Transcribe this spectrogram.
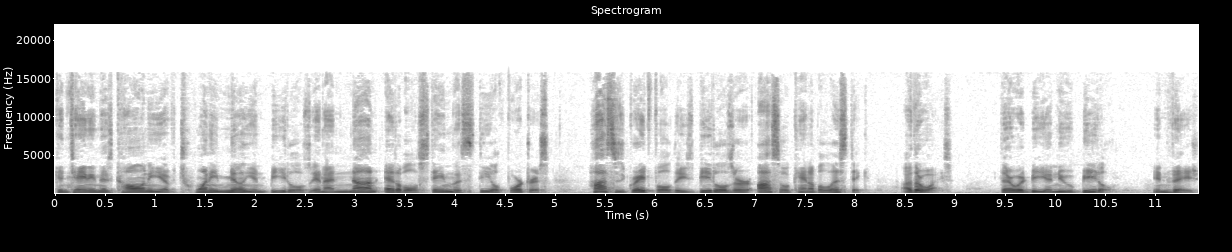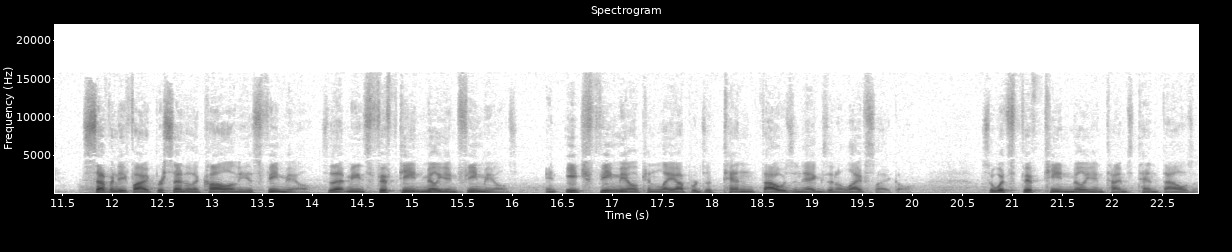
Containing his colony of 20 million beetles in a non edible stainless steel fortress, Haas is grateful these beetles are also cannibalistic. Otherwise, there would be a new beetle invasion. 75% of the colony is female, so that means 15 million females, and each female can lay upwards of 10,000 eggs in a life cycle. So what's 15 million times 10,000?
